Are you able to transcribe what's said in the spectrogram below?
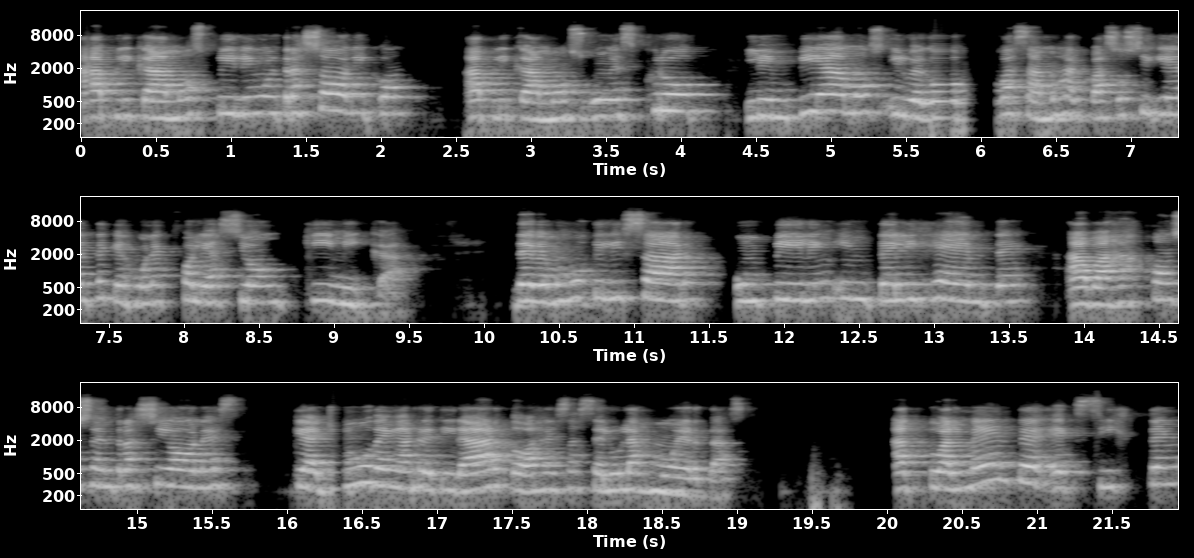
Aplicamos peeling ultrasónico, aplicamos un scrub, limpiamos y luego pasamos al paso siguiente que es una exfoliación química. Debemos utilizar un peeling inteligente a bajas concentraciones que ayuden a retirar todas esas células muertas. Actualmente existen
